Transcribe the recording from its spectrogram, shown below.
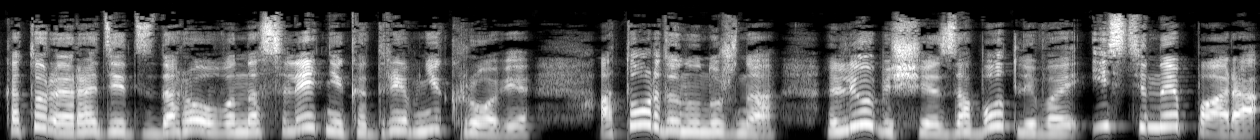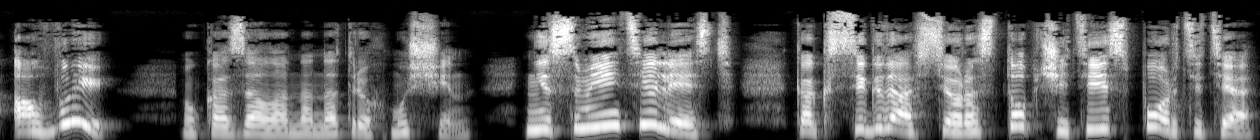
которая родит здорового наследника древней крови. А Тордену нужна любящая, заботливая, истинная пара. А вы, указала она на трех мужчин, не смейте лезть. Как всегда, все растопчете и испортите.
